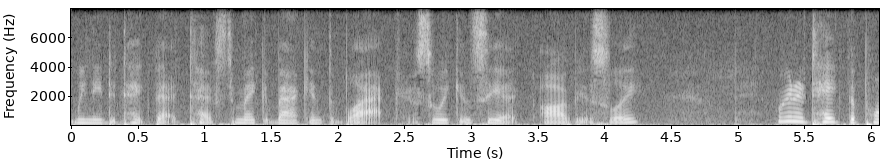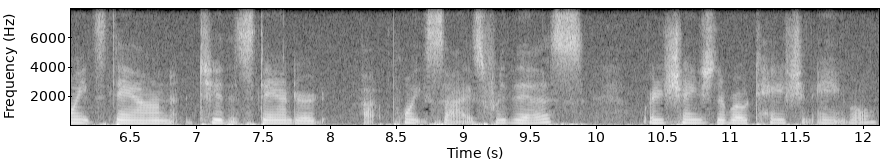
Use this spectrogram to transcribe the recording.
We need to take that text and make it back into black so we can see it, obviously. We're going to take the points down to the standard uh, point size for this. We're going to change the rotation angle.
